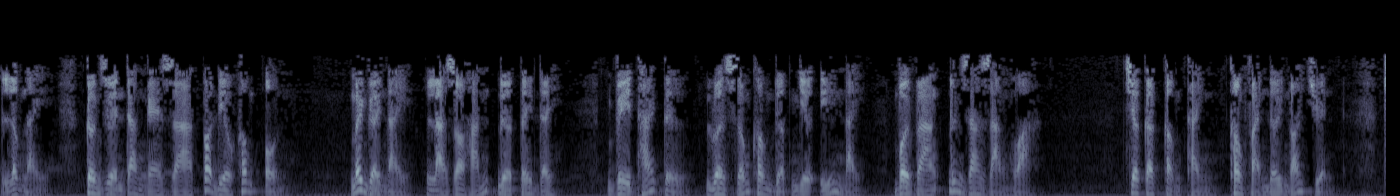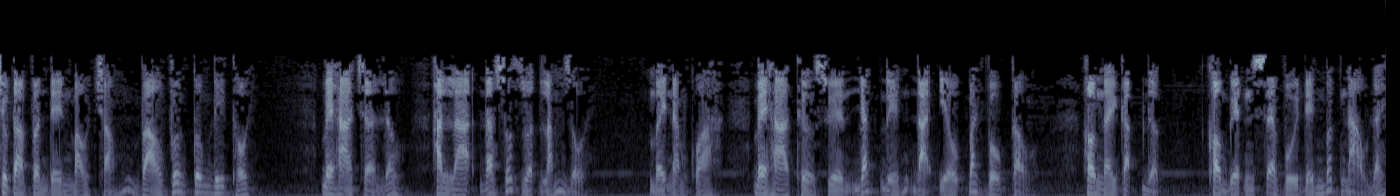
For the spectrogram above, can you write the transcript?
Lúc này, Cường Duyên đang nghe ra có điều không ổn. Mấy người này là do hắn đưa tới đây. Vì thái tử Luôn sống không được như ý này, Vội vàng đứng ra giảng hòa chưa cả cổng thành, Không phải nơi nói chuyện. Chúng ta vẫn nên mau chóng vào vương cung đi thôi. Bệ hạ chờ lâu, Hẳn là đã sốt ruột lắm rồi. Mấy năm qua, Bệ hạ thường xuyên nhắc đến đại yêu bách vô cầu. Hôm nay gặp được, Không biết sẽ vui đến mức nào đây.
